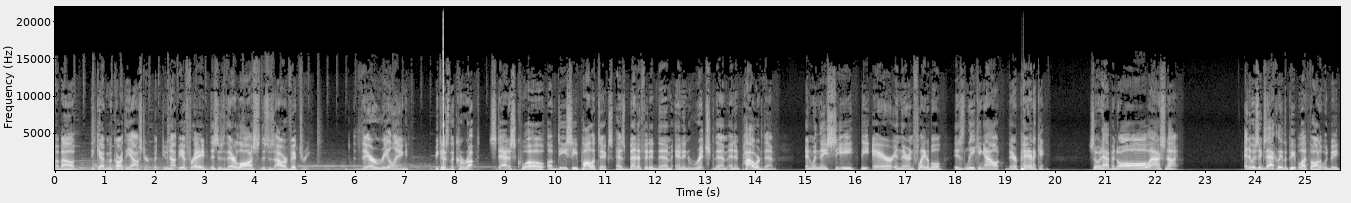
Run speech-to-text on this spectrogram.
about the Kevin McCarthy ouster. But do not be afraid. This is their loss. This is our victory. They're reeling because the corrupt status quo of DC politics has benefited them and enriched them and empowered them. And when they see the air in their inflatable is leaking out, they're panicking. So it happened all last night. And it was exactly the people I thought it would be.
